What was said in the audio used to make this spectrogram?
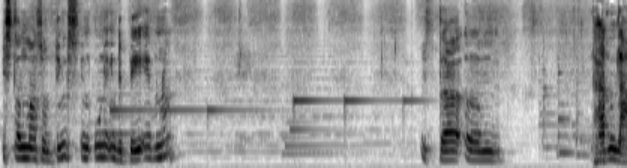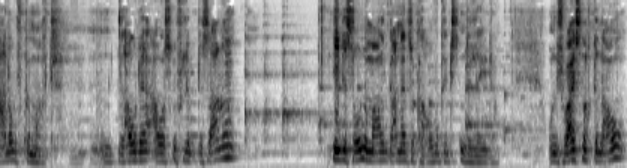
ist dann mal so ein Dings in, ohne in der B-Ebene. Ist da, ähm, hat ein Laden aufgemacht. Lauter ausgeflippte Sachen, die du so normal gar nicht zu kaufen kriegst in der Läden. Und ich weiß noch genau,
